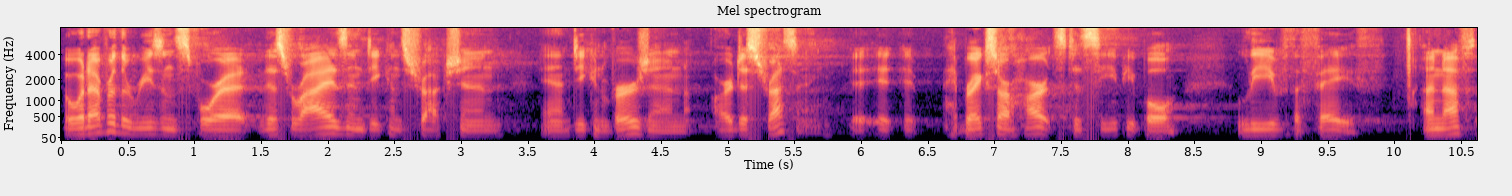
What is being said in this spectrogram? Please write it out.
But whatever the reasons for it, this rise in deconstruction and deconversion are distressing. It, it, it breaks our hearts to see people leave the faith. Enough,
